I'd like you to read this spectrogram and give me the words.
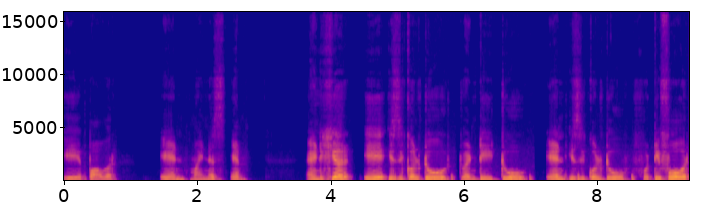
a power n minus m. And here a is equal to 22 n is equal to 44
